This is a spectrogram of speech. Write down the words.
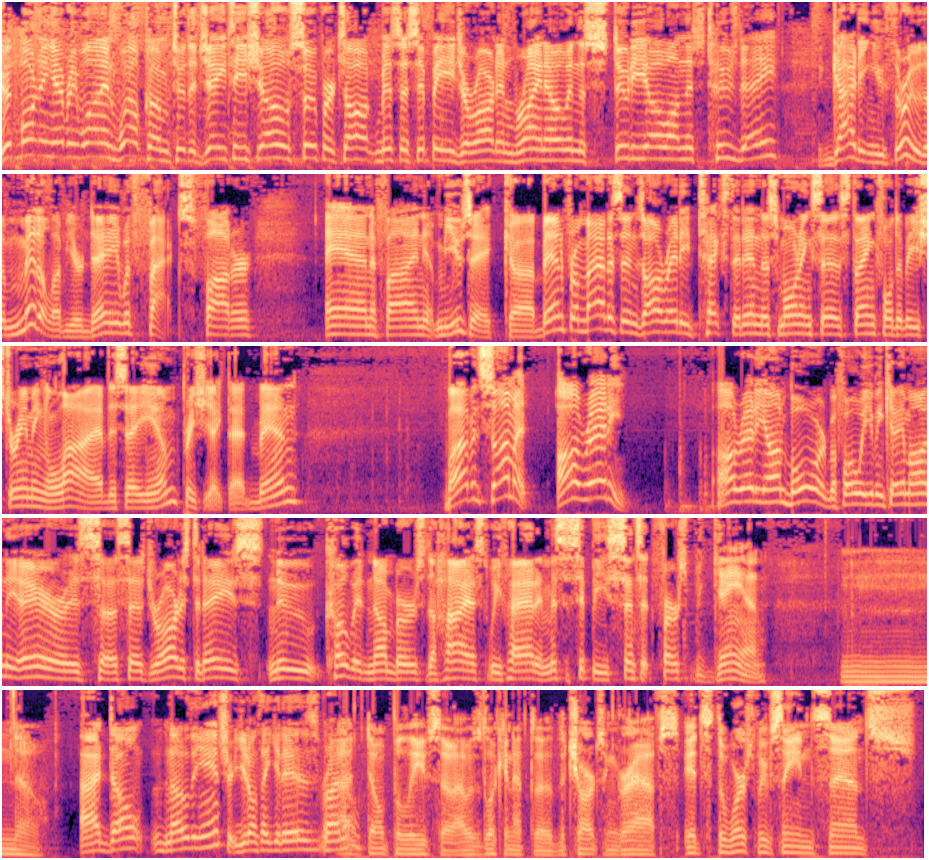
Good morning, everyone, and welcome to the JT Show, Super Talk Mississippi. Gerard and Rhino in the studio on this Tuesday, guiding you through the middle of your day with facts, fodder, and fine music. Uh, ben from Madison's already texted in this morning, says, thankful to be streaming live this AM. Appreciate that, Ben. Bob and Summit, already already on board before we even came on the air is uh, says Gerard is today's new COVID numbers the highest we've had in Mississippi since it first began. Mm, no. I don't know the answer. You don't think it is, right? I don't believe so. I was looking at the, the charts and graphs. It's the worst we've seen since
